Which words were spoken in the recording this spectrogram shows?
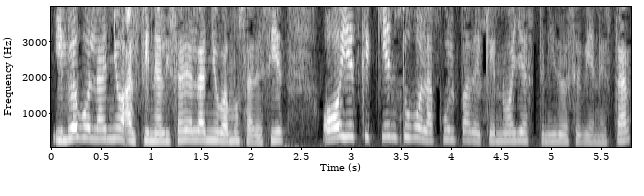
y luego el año, al finalizar el año, vamos a decir, oye, es que quién tuvo la culpa de que no hayas tenido ese bienestar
